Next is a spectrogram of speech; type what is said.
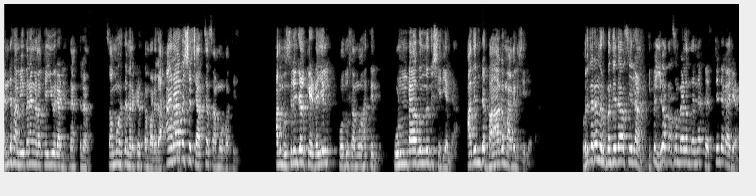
എന്റെ സമീപനങ്ങളൊക്കെ ഈ ഒരു അടിസ്ഥാനത്തിലാണ്. സമൂഹത്തെ മെനക്കെടുത്താൻ പാടില്ല. അനാവശ്യ ചർച്ച സമൂഹത്തിൽ അത് മുസ്ലിങ്ങൾക്കിടയിൽ പൊതുസമൂഹത്തിൽ ഉണ്ടാകുന്നത് ശരിയല്ല. അതിന്റെ ഭാഗമാകൽ ശരിയല്ല. ഒരു തരം നിർബന്ധിതാവസ്ഥയിലാണ്. ഇപ്പൊ ഈ പത്രസമ്മേളനം തന്നെ ഫെസ്റ്റിന്റെ കാര്യമാണ്.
